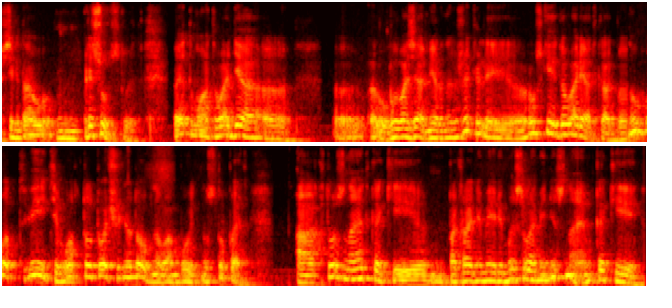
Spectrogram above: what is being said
всегда присутствует. Поэтому, отводя э, Э, вывозя мирных жителей, русские говорят как бы, ну вот видите, вот тут очень удобно вам будет наступать. А кто знает, какие, по крайней мере, мы с вами не знаем, какие,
